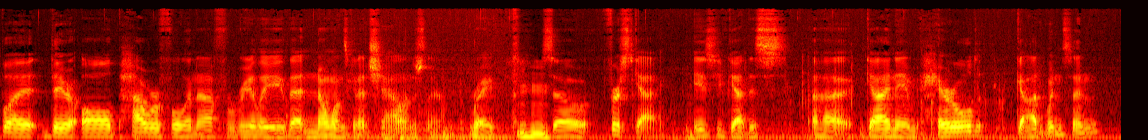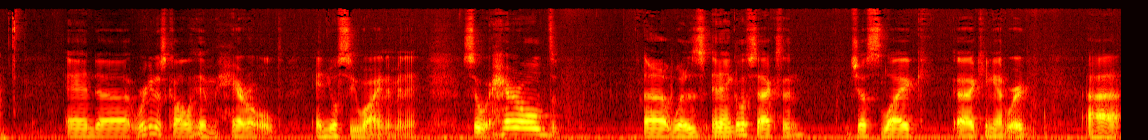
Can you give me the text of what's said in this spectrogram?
but they're all powerful enough, really, that no one's going to challenge them, right? Mhm. So, first guy is you've got this uh, guy named Harold Godwinson, and uh, we're going to just call him Harold, and you'll see why in a minute. So, Harold uh, was an Anglo Saxon, just like uh, King Edward. Uh,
